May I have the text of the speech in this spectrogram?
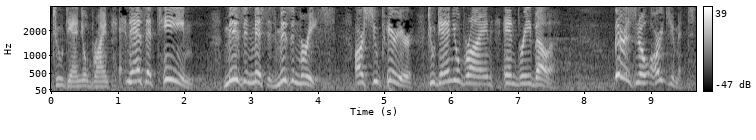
to Daniel Bryan. And as a team, Miz and Mrs., Miz and Maryse are superior to Daniel Bryan and Brie Bella. There is no argument.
